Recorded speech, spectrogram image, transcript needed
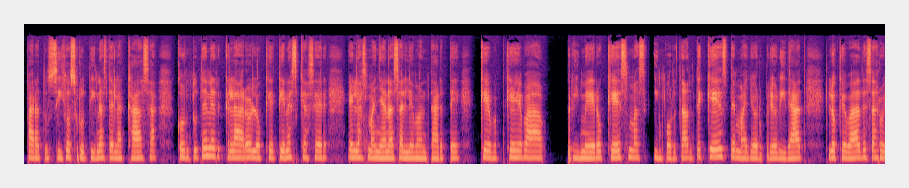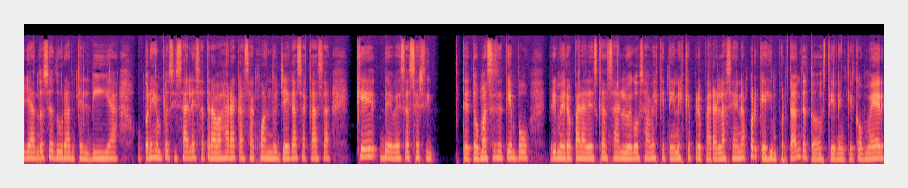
para tus hijos, rutinas de la casa, con tú tener claro lo que tienes que hacer en las mañanas al levantarte, qué, qué va primero, qué es más importante, qué es de mayor prioridad, lo que va desarrollándose durante el día, o por ejemplo, si sales a trabajar a casa, cuando llegas a casa, qué debes hacer si te tomas ese tiempo primero para descansar, luego sabes que tienes que preparar la cena porque es importante, todos tienen que comer,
